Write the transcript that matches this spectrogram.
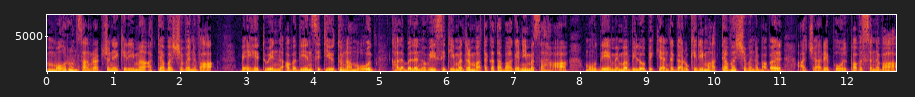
ಮೋರುನ್ ಸಂರಕ್ಷಣೆ ಕಿರಿಮ ಅತ್ಯವಶ್ಯವೆನ್ನುವ මේ හේතුවෙන් අවදියෙන් සිටියයුතු නමුත් කලබල නොවී සිටීමට මතක තබා ගැනීම සහ මුහදේ මෙම විලෝපිකයන්ට ගරු කිරීම අත්‍යවශ්‍ය වන බව ආචාරය පෝල් පවසනවා.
